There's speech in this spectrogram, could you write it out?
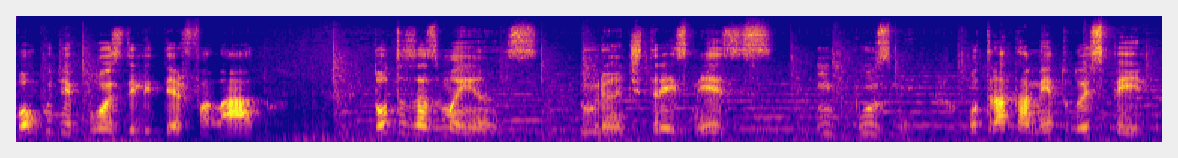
pouco depois de lhe ter falado, todas as manhãs durante três meses, impus-me o tratamento do espelho.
